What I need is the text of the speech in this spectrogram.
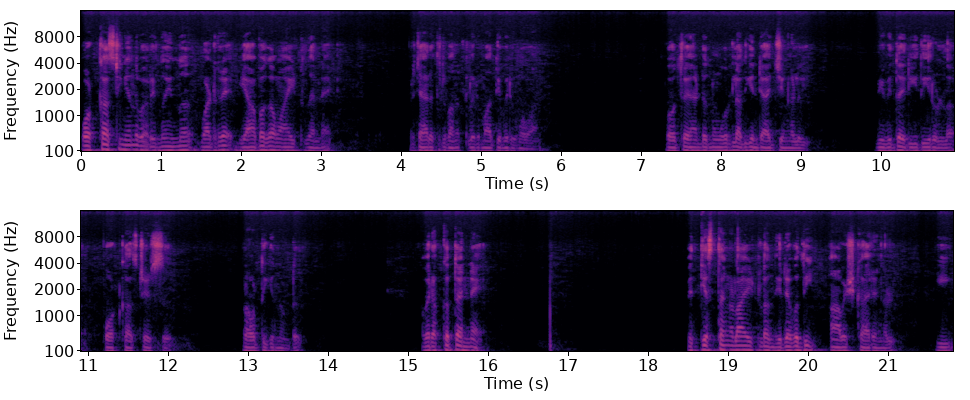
പോഡ്കാസ്റ്റിംഗ് എന്ന് പറയുന്നത് ഇന്ന് വളരെ വ്യാപകമായിട്ട് തന്നെ പ്രചാരത്തിൽ വന്നിട്ടുള്ളൊരു മാധ്യമരൂപമാണ്. ലോകത്തിലെ രണ്ട് നൂറിലധികം രാജ്യങ്ങളിൽ വിവിധ രീതിയിലുള്ള പോഡ്കാസ്റ്റേഴ്സ് പ്രവർത്തിക്കുന്നുണ്ട്. അവരൊക്കെ തന്നെ വ്യത്യസ്തങ്ങളായിട്ടുള്ള നിരവധി ആവിഷ്കാരങ്ങൾ ഈ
